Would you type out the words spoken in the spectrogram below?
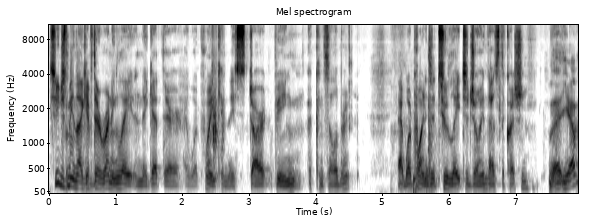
So you just mean like if they're running late and they get there, at what point can they start being a concelebrant? At what point is it too late to join? That's the question. Uh, yep.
